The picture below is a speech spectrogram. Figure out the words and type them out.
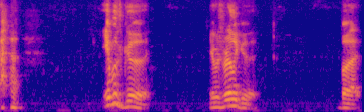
it was good. It was really good, but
